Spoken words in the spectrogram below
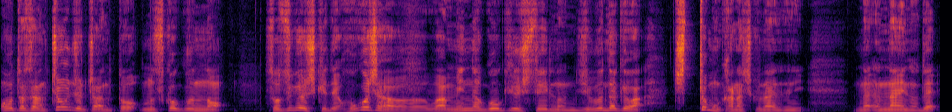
太田さん長女ちゃんと息子くんの卒業式で保護者はみんな号泣しているのに自分だけはちっとも悲しくないのになないので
